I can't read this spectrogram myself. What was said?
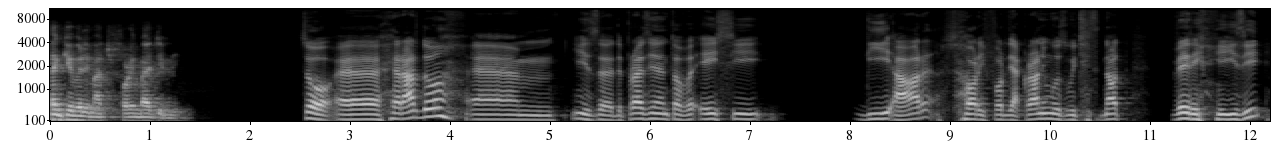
Thank you very much for inviting me. So, uh, Gerardo um, is uh, the president of AECDR. Sorry for the acronyms, which is not very easy,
